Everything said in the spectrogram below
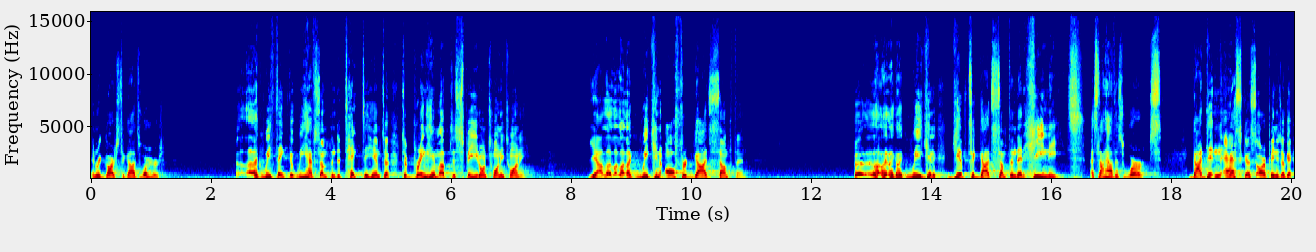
In regards to God's Word. Like we think that we have something to take to Him to, to bring Him up to speed on 2020. Yeah, like we can offer God something. Uh, like, like we can give to God something that He needs. That's not how this works. God didn't ask us our opinions. Okay,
